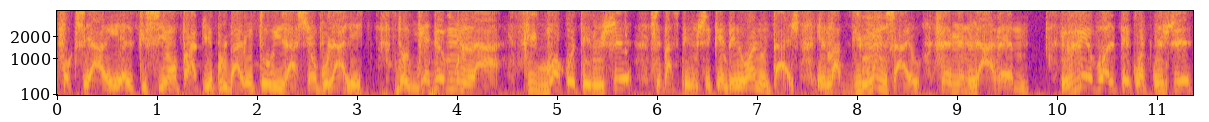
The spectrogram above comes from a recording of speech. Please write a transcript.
il faut que c'est Ariel qui signe un papier pour l'autorisation pour l'aller. Donc, il y a deux gens là qui boit côté monsieur, c'est parce que monsieur Kembe en otage. Et m'a dit, moun ça fait même la même. Révolter contre monsieur,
